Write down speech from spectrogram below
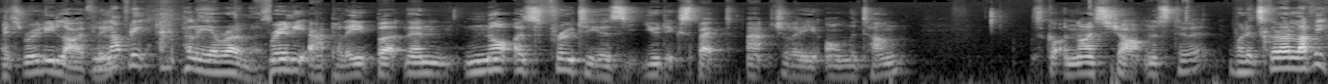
It's really lively. lovely appley aromas. Really appley, but then not as fruity as you'd expect actually on the tongue. It's got a nice sharpness to it. Well, it's got a lovely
